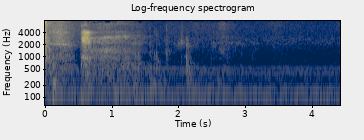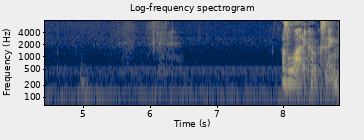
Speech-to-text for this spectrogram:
It was a lot of coaxing.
